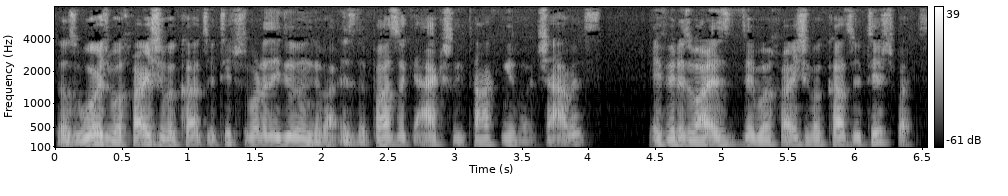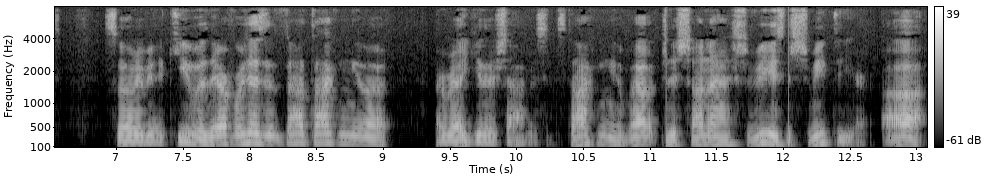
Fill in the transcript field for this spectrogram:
Those words, B'char Shiva Katzir Tishbais, what are they doing about? Is the Pasuk actually talking about Shabbos? If it is, why does it say B'char Shiva Katzir Tishbais? So Rabbi Akiva therefore says it's not talking about a regular Shabbos. It's talking about the Shana Hashvius, the Shemitah year. Ah,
